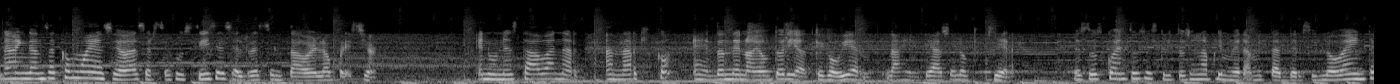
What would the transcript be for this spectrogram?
La venganza como deseo de hacerse justicia es el resultado de la opresión. En un estado anárquico eh, donde no hay autoridad que gobierne, la gente hace lo que quiera. Estos cuentos escritos en la primera mitad del siglo XX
